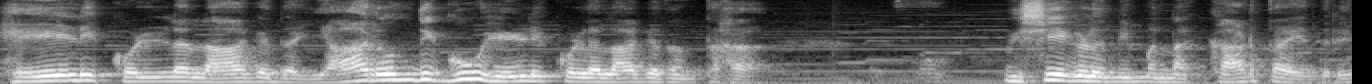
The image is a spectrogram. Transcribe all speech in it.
ಹೇಳಿಕೊಳ್ಳಲಾಗದ, ಯಾರೊಂದಿಗೂ ಹೇಳಿಕೊಳ್ಳಲಾಗದಂತಹ ವಿಷಯಗಳು ನಿಮ್ಮನ್ನು ಕಾಡ್ತಾ ಇದ್ದರೆ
